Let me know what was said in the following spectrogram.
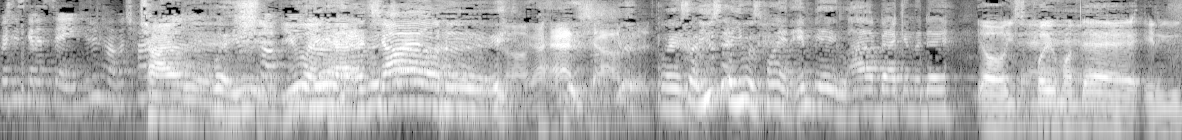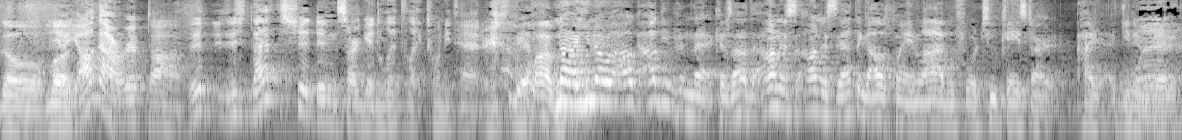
Reggie gonna say you didn't have a child. Childhood. Wait, you- Yourself You me. ain't Yeah, had a good childhood. Dog, I had a childhood. Wait, so you said you was playing NBA Live back in the day? Yo, I used to play with my dad, and you go, Yeah, look, y'all got ripped off. It, it, that shit didn't start getting lit to like 2010 or something. NBA No, dope. you know, I'll, I'll give him that because I honest, honestly, I think I was playing live before 2K started getting When? better.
